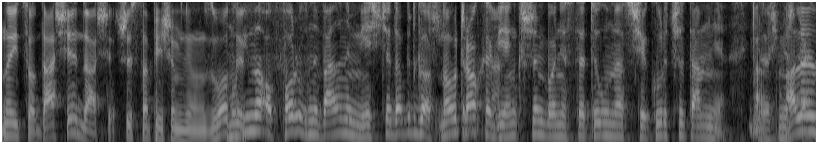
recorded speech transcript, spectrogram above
No i co, da się? Da się. 350 milionów złotych. Mówimy o porównywalnym mieście do Bydgoszczy. No, Trochę tak. większym, bo niestety u nas się kurczy, tam nie. Ilość Ale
